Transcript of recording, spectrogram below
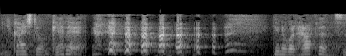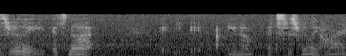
you guys don't get it. you know what happens is really it's not. It, you know, it's just really hard.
